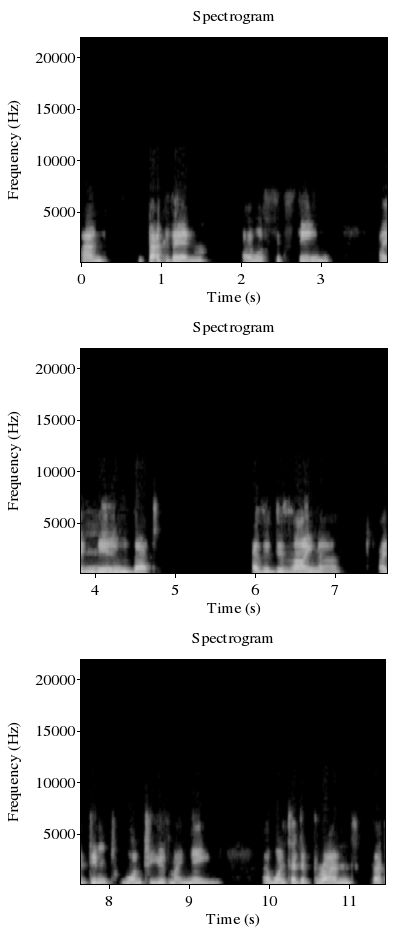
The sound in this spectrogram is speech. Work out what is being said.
and back then I was 16, I knew that as a designer, I didn't want to use my name. I wanted a brand that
